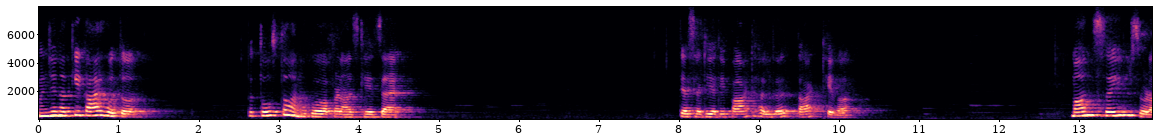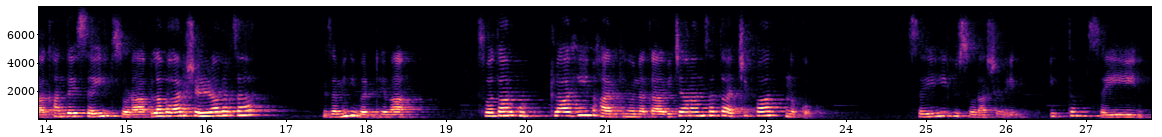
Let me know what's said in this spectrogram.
म्हणजे नक्की काय होतं? तर तोच तो अनुभव आपण आज घ्यायचा आहे. त्यासाठी आधी पाठ हलगत ताट ठेवा. मान सैल सोडा खांदे सैल सोडा आपला भार शरीरावरचा जमिनीवर ठेवा. स्वतःवर कुठलाही भार घेऊ नका विचारांचा तर अजिबात नको. सैल सोडा शरीर एकदम सैल.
